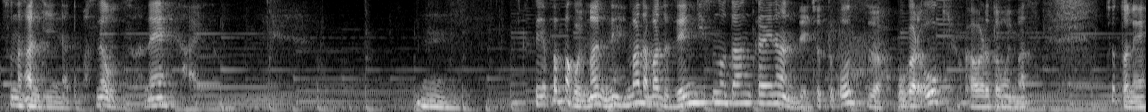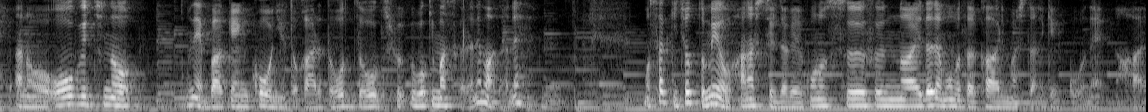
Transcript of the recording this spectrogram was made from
そんな感じになってますねオッズはね。はい。うんでやっぱまあこれまだねまだまだ前日の段階なんでちょっとオッズはここから大きく変わると思います。ちょっとねあの大口のね馬券購入とかあるとオッズ大きく動きますからねまだね、もうさっきちょっと目を離してるだけでこの数分の間でもまた変わりましたね結構ね。は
